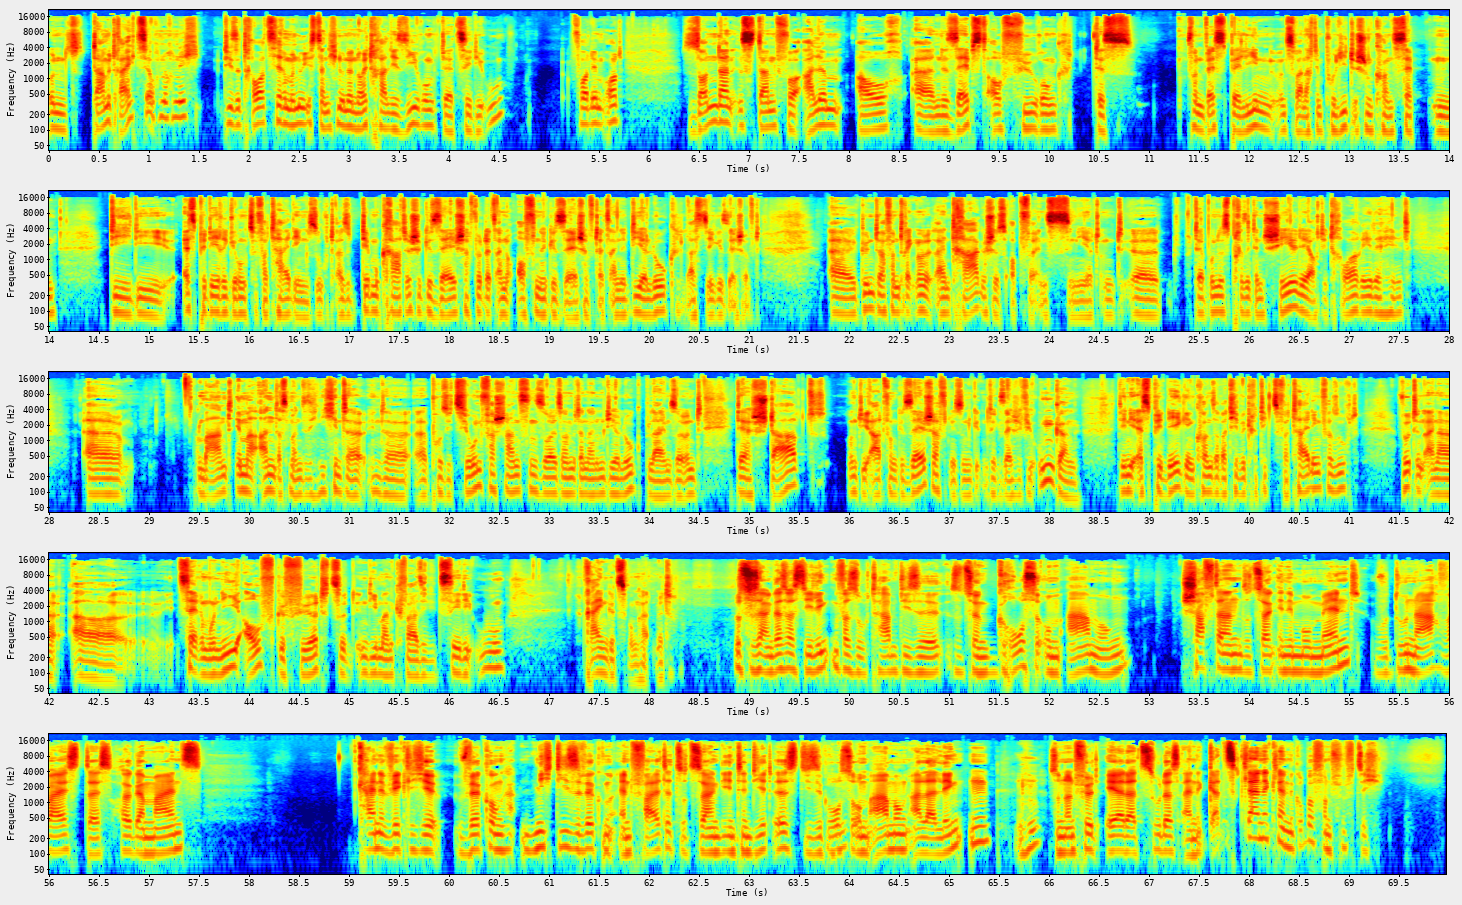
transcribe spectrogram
Und damit reicht es ja auch noch nicht diese Trauerzeremonie ist dann nicht nur eine Neutralisierung der CDU vor dem Ort, sondern ist dann vor allem auch äh, eine Selbstaufführung des von West-Berlin und zwar nach den politischen Konzepten, die die SPD-Regierung zu verteidigen sucht. Also demokratische Gesellschaft wird als eine offene Gesellschaft, als eine dialoglastige Gesellschaft. Äh, Günther von Dreckmann wird ein tragisches Opfer inszeniert und äh, der Bundespräsident Scheel, der auch die Trauerrede hält, äh, mahnt immer an, dass man sich nicht hinter, hinter äh, Position verschanzen soll, sondern mit einem Dialog bleiben soll. Und der Staat und die Art von Gesellschaft, diesen der Umgang, den die SPD gegen konservative Kritik zu verteidigen versucht, wird in einer äh, Zeremonie aufgeführt, zu, in die man quasi die CDU reingezwungen hat mit. Sozusagen das, was die Linken versucht haben, diese sozusagen große Umarmung, schafft dann sozusagen in dem Moment, wo du nachweist, dass Holger Mainz keine wirkliche Wirkung, nicht diese Wirkung entfaltet, sozusagen, die intendiert ist, diese große mhm. Umarmung aller Linken, mhm. sondern führt eher dazu, dass eine ganz kleine, kleine Gruppe von 50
